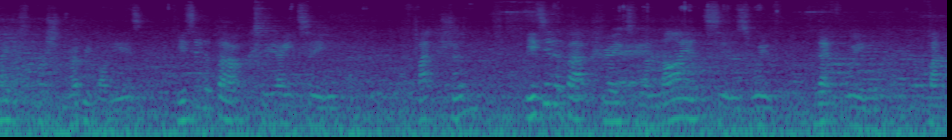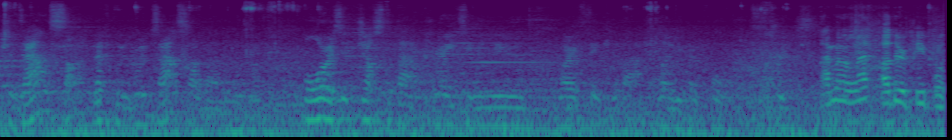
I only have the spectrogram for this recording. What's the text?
maybe it's a question for everybody is, is it about creating a faction? Is it about creating alliances with left-wing factions outside, left-wing groups outside of that movement? Or is it just about creating a new way of thinking about where we go forward? I'm going to let other people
